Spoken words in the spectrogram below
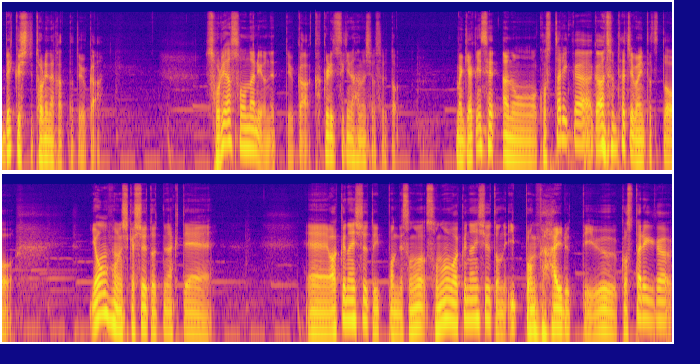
べくして取れなかったというかそりゃそうなるよねっていうか確率的な話をすると、まあ、逆にせあのコスタリカ側の立場に立つと4本しかシュート打ってなくてえー、枠内シュート1本でそのその枠内シュートの1本が入るっていうコスタリカ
